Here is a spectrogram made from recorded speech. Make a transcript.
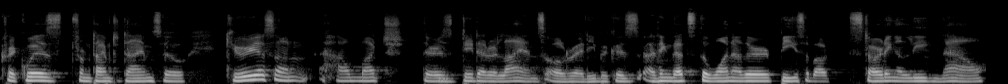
CricViz from time to time. So curious on how much there's data reliance already, because I think that's the one other piece about starting a league now.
